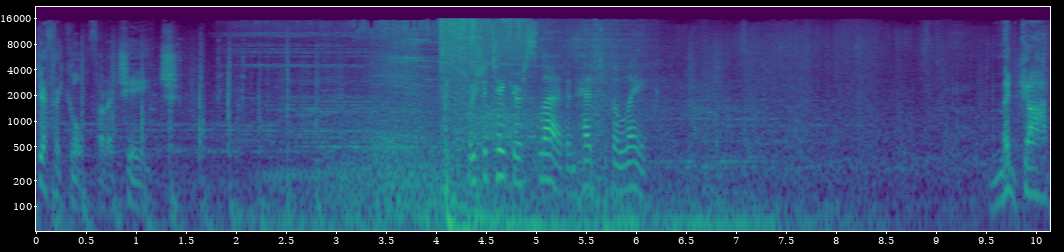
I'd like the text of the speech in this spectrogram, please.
difficult for a change. We should take your sled and head to the lake. Midgard.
